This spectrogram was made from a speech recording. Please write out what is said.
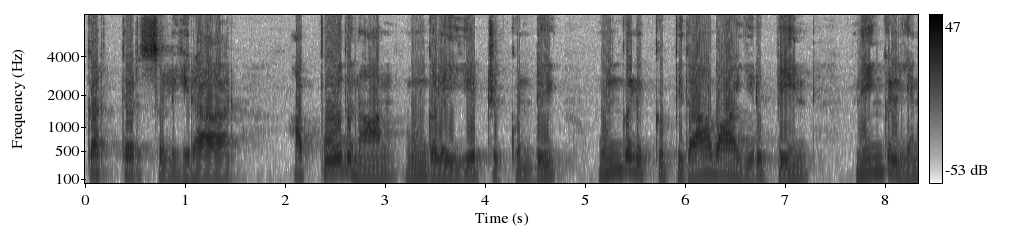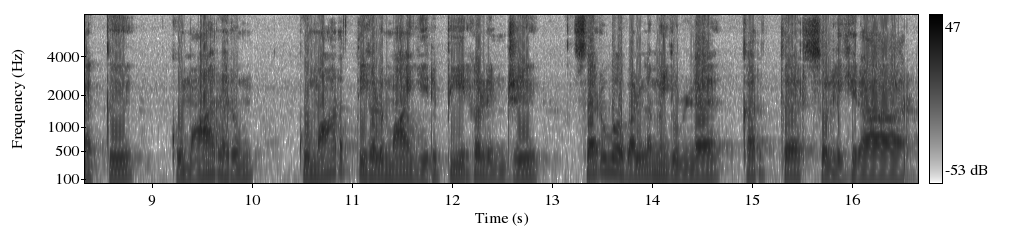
கர்த்தர் சொல்கிறார் அப்போது நான் உங்களை ஏற்றுக்கொண்டு உங்களுக்கு பிதாவாயிருப்பேன். நீங்கள் எனக்கு குமாரரும் குமாரத்திகளுமாயிருப்பீர்கள் என்று சர்வ வல்லமையுள்ள கர்த்தர் சொல்லுகிறார்.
